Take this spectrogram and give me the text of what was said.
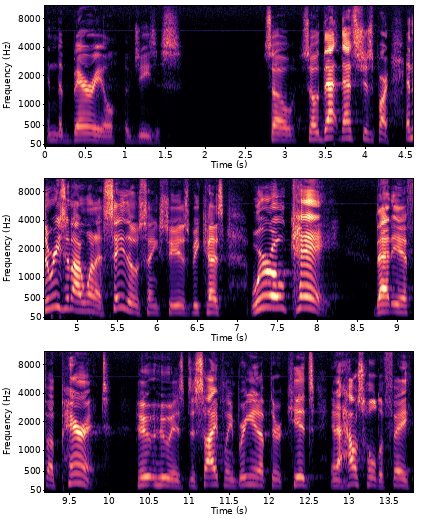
in the burial of Jesus. So, so that, that's just a part. And the reason I want to say those things to you is because we're okay that if a parent who, who is discipling, bringing up their kids in a household of faith,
